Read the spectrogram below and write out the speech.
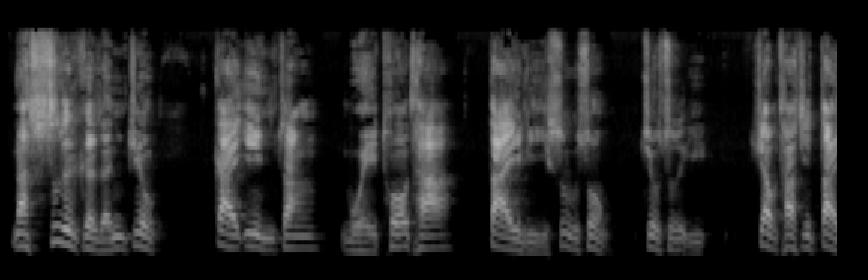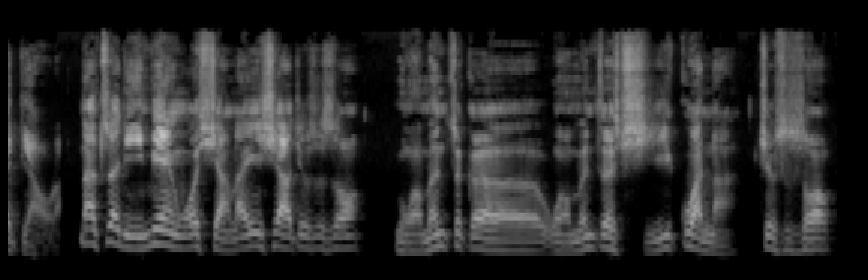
那四个人就盖印章，委托他代理诉讼，就是以叫他去代表了。那这里面我想了一下，就是说我们这个我们的习惯呐，就是说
